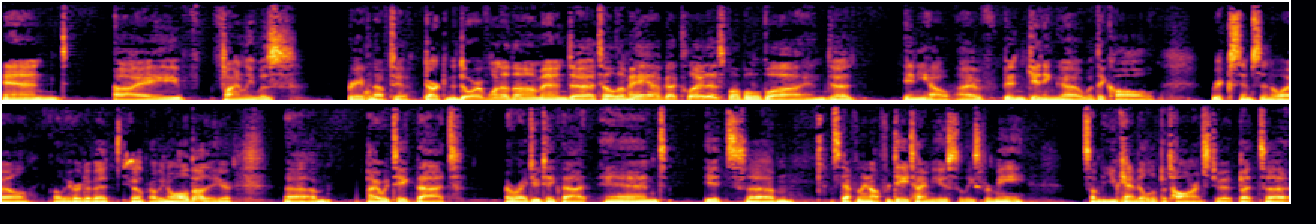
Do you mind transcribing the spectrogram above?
And I finally was brave enough to darken the door of one of them and uh, tell them, hey, I've got colitis, blah, blah, blah, blah. And uh, anyhow, I've been getting uh, what they call Rick Simpson oil. You've probably heard of it. Yeah. You probably know all about it here. Um, I would take that, or I do take that, and it's um, it's definitely not for daytime use, at least for me. Some you can build up a tolerance to it, but uh,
